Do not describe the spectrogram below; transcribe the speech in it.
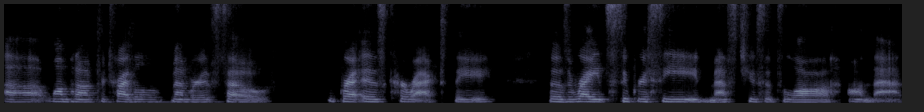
uh, Wampanoag for tribal members. So Bret is correct. The those rights supersede Massachusetts law on that.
